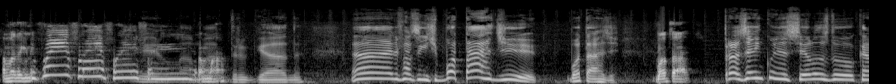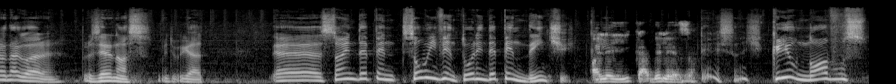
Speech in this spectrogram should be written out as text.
A banda que nem foi, foi, foi, foi. Pela madrugada. Ah, ele fala o seguinte: boa tarde. Boa tarde. Boa tarde. Prazer em conhecê-los do Canadá agora. Prazer é nosso. Muito obrigado. É, sou, independ... sou inventor independente. Olha aí, cara, beleza. Interessante. Crio novos.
